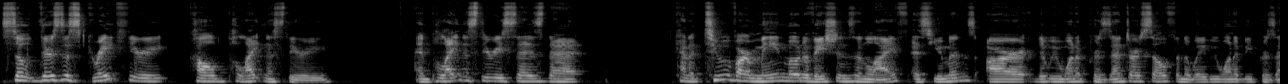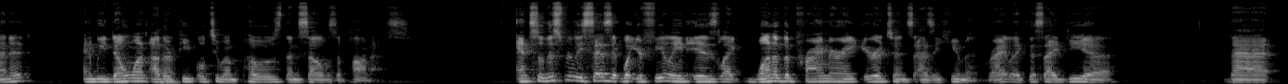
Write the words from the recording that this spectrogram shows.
So there's this great theory called politeness theory. And politeness theory says that kind of two of our main motivations in life as humans are that we want to present ourselves in the way we want to be presented and we don't want other people to impose themselves upon us. And so this really says that what you're feeling is like one of the primary irritants as a human, right? Like this idea that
